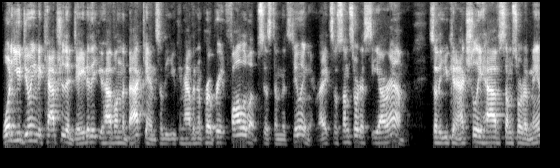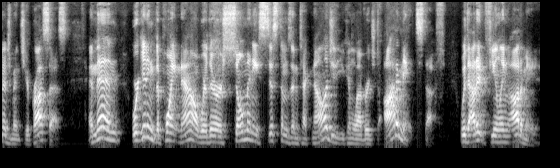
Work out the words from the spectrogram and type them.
what are you doing to capture the data that you have on the back end so that you can have an appropriate follow up system that's doing it, right? So some sort of CRM so that you can actually have some sort of management to your process. And then we're getting to the point now where there are so many systems and technology that you can leverage to automate stuff without it feeling automated.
